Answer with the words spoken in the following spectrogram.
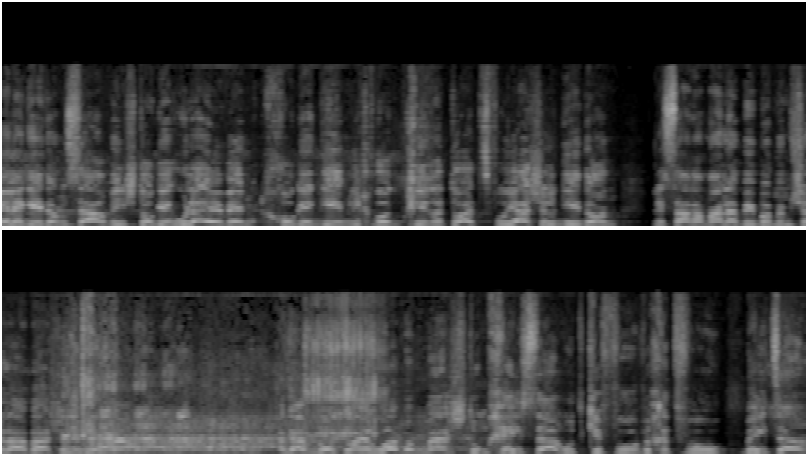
אלה גדעון סער ואשתו גאולה אבן חוגגים לכבוד בחירתו הצפויה של גדעון לשר המלאבי בממשלה הבאה של נתניהו. אגב, באותו אירוע ממש תומכי סער הותקפו וחטפו ביצה.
